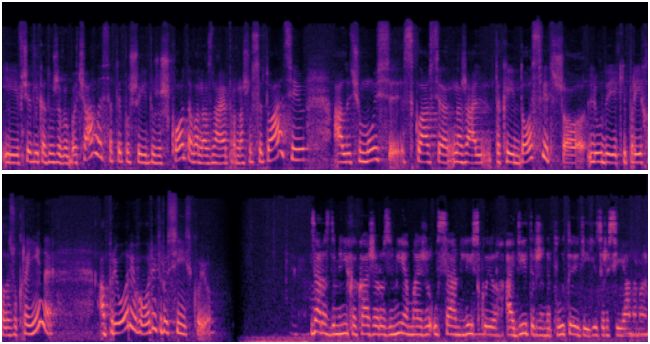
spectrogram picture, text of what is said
І вчителька дуже вибачалася, типу, що їй дуже шкода, вона знає про нашу ситуацію, але чомусь склався, на жаль, такий досвід, що люди, які приїхали з України, апріорі говорять російською. Зараз Домініка каже, розуміє майже усе англійською, а діти вже не плутають її з росіянами.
